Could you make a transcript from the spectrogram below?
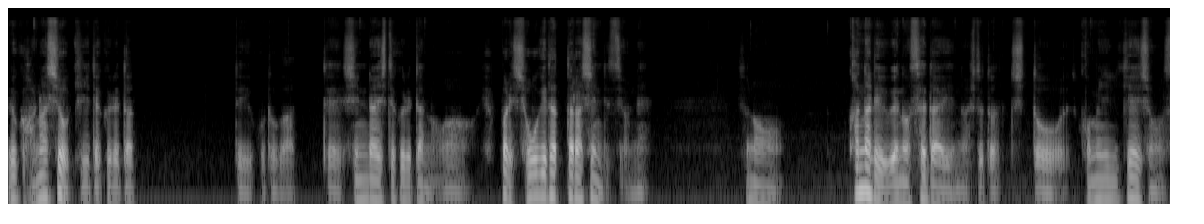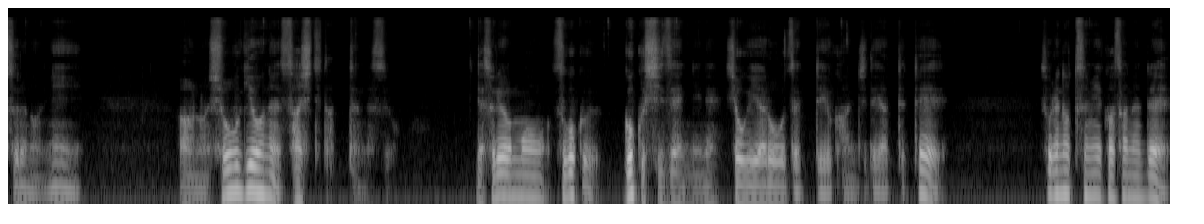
よく話を聞いてくれたっていうことがあっって、信頼してくれたのは、やっぱり将棋だったらしいんですよね。その、かなり上の世代の人たちとコミュニケーションをするのに、あの、将棋をね、指してたってんですよ。で、それをもう、すごく、ごく自然にね、将棋やろうぜっていう感じでやってて、それの積み重ねで、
